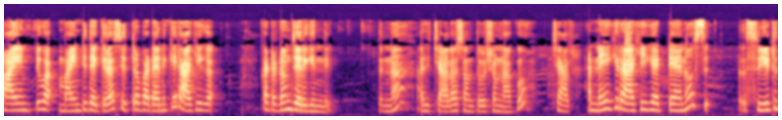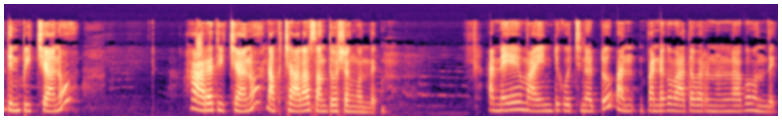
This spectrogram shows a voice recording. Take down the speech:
మా ఇంటి మా ఇంటి దగ్గర చిత్రపటానికి రాఖీ కట్టడం జరిగింది. తిన్నా? అది చాలా సంతోషం నాకు. చాలా. అన్నయ్యకి రాఖీ కట్టాను స్వీ- స్వీట్ తినిపించాను హారతి ఇచ్చాను. నాకు చాలా సంతోషంగా ఉంది అన్నయ్య మా ఇంటికి వచ్చినట్టు పం పండగ వాతావరణంలాగా ఉంది.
